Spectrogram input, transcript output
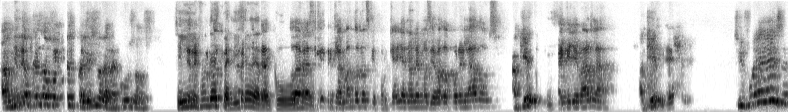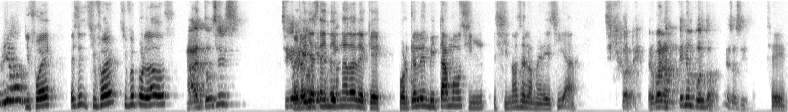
admito que eso fue un desperdicio de recursos. Sí, fue un desperdicio de Todavía recursos. sigue reclamándonos que por qué a ella no le hemos llevado por helados. ¿A quién? Hay que llevarla. ¿A quién? Sí fue ese día. Sí fue, ese, sí fue, sí fue por lados. Ah, entonces. Sigue Pero ella está indignada de que, ¿por qué lo invitamos si, si no se lo merecía? Híjole, pero bueno, tiene un punto, eso sí. Sí,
